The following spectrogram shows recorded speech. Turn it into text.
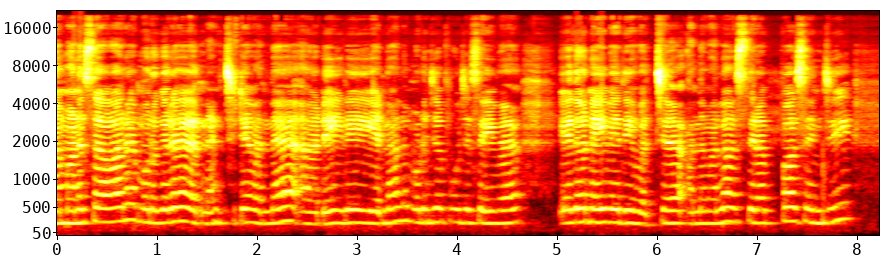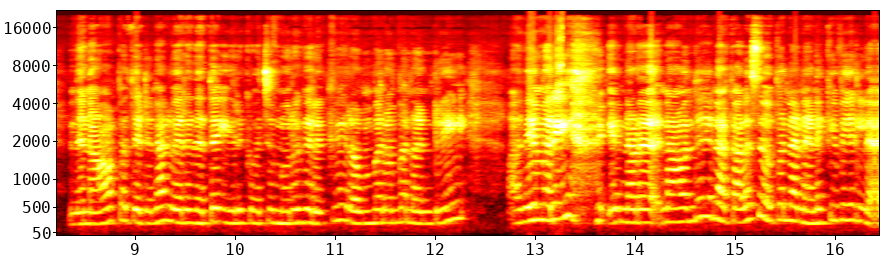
நான் மனசார முருகரை நினச்சிட்டே வந்தேன். டெய்லி என்னால் முடிஞ்ச பூஜை செய்வேன் ஏதோ நெய்வேத்தியம் வச்சேன் அந்த மாதிரிலாம் சிறப்பாக செஞ்சு இந்த நாற்பத்தெட்டு நாள் விரதத்தை இருக்க வச்ச முருகருக்கு ரொம்ப ரொம்ப நன்றி. அதே மாதிரி என்னோட நான் வந்து நான் கலச வைப்பேன் நான் நினைக்கவே இல்லை.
